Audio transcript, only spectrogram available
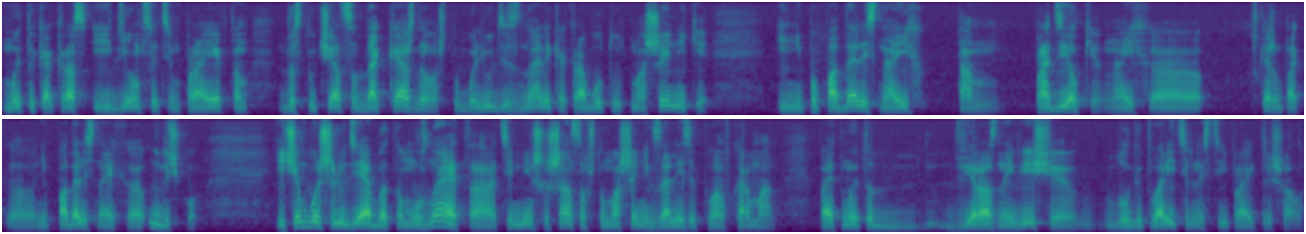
мы-то как раз и идем с этим проектом достучаться до каждого, чтобы люди знали, как работают мошенники и не попадались на их там проделки, на их, э, скажем так, э, не попадались на их э, удочку. И чем больше людей об этом узнает, а, тем меньше шансов, что мошенник залезет к вам в карман. Поэтому это две разные вещи, благотворительность и проект решала.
